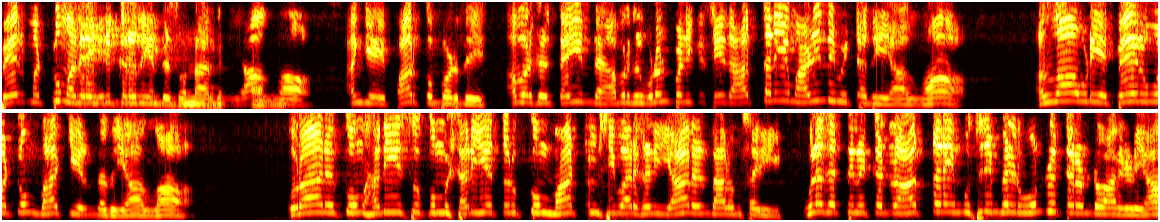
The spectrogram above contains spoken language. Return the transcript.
பெயர் மட்டும் அதிலே இருக்கிறது என்று சொன்னார்கள். யா அல்லாஹ்! அங்கே பார்க்கும் பொழுது அவர்கள் தைந்த அவர்கள் உடன்படிக்கை செய்த அத்தனையும் அழிந்து விட்டது யா அல்லாவுடைய பேரு பெயர் மட்டும் பாக்கி இருந்தது யா குரானுக்கும் ஹதீஸுக்கும் ஷரியத்திற்கும் மாற்றம் செய்வார்கள் யார் என்றாலும் சரி. உலகத்தில் இருக்கின்ற அத்தனை முஸ்லிம்கள் ஒன்று திரண்டுவார்கள் யா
